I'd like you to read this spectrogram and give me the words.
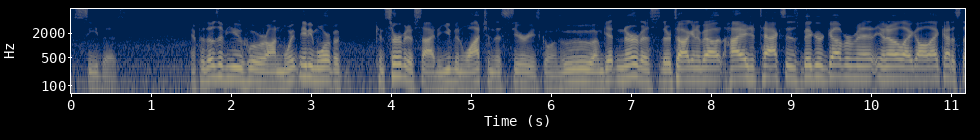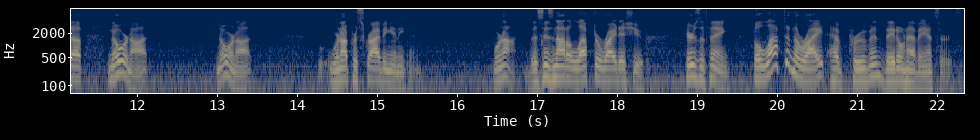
see this. And for those of you who are on maybe more of a conservative side and you've been watching this series going, ooh, I'm getting nervous. They're talking about higher taxes, bigger government, you know, like all that kind of stuff. No, we're not. No, we're not. We're not prescribing anything. We're not. This is not a left or right issue. Here's the thing the left and the right have proven they don't have answers.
